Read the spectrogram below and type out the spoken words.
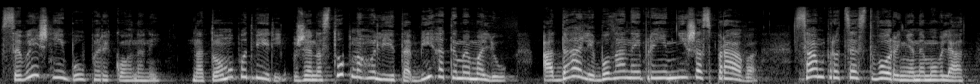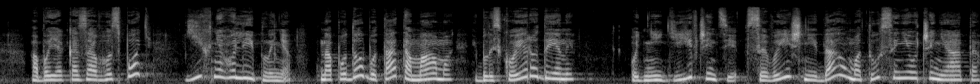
Всевишній був переконаний. На тому подвір'ї вже наступного літа бігатиме малюк, а далі була найприємніша справа сам процес створення немовлят, або, як казав Господь, їхнього ліплення на подобу тата, мама і близької родини. Одній дівчинці Всевишній дав матусині оченята,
